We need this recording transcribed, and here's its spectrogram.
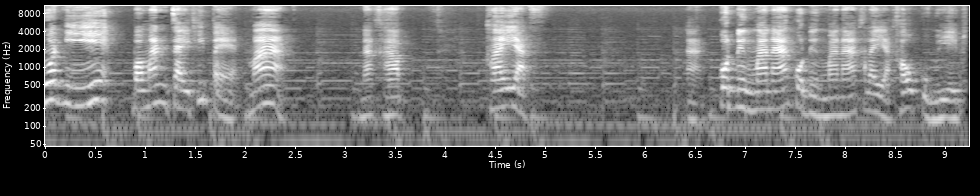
งวดนี้ปอมั่นใจที่ 8 มากนะครับ ใครอยากอะกดหนึ่งมานะ กดหนึ่งมานะ ใครอยากเข้ากลุ่ม VIP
